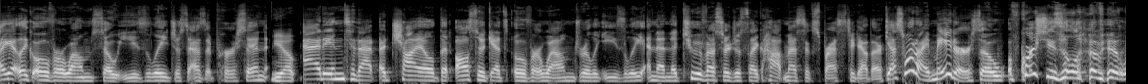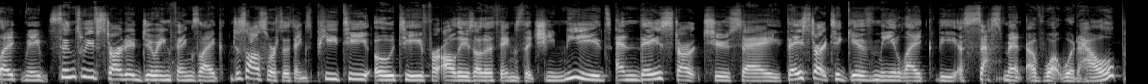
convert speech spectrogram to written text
I get like overwhelmed so easily just as a person. Yep. Add into that a child that also gets overwhelmed really easily. And then the two of us are just like hot mess express together. Guess what? I made her. So of course she's a little bit like me. Since we've started doing things like just all sorts of things, PT, OT for all these other things that she needs. And they start to say, they start to give me like the assessment of what would help.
